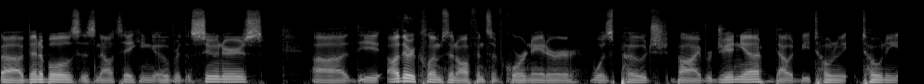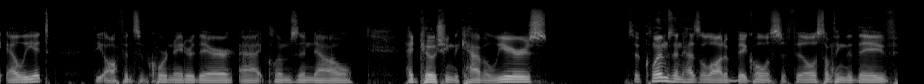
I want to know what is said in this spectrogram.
uh, Venables is now taking over the Sooners. Uh, the other Clemson offensive coordinator was poached by Virginia. That would be Tony Tony Elliott, the offensive coordinator there at Clemson, now head coaching the Cavaliers. So Clemson has a lot of big holes to fill, something that they've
